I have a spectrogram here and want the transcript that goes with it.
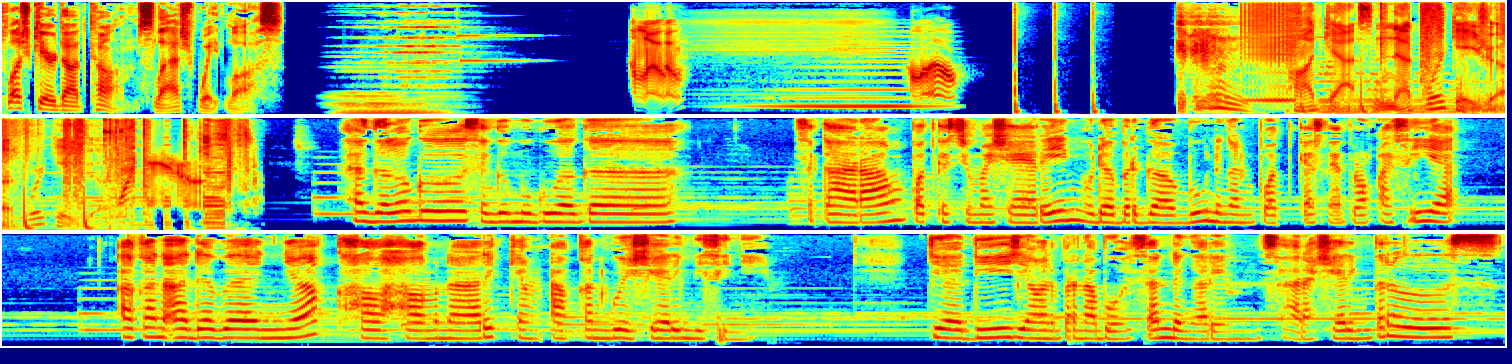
plushcare.com slash weight loss. Hello? Hello? Podcast Network Asia. Network Asia. Haga logo, segemu guaga. Sekarang podcast cuma sharing udah bergabung dengan podcast Network Asia. Akan ada banyak hal-hal menarik yang akan gue sharing di sini. Jadi jangan pernah bosan dengerin Sarah sharing terus.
